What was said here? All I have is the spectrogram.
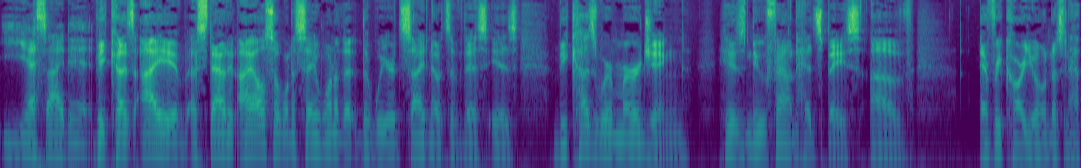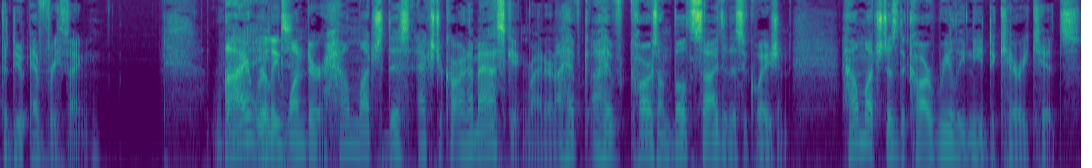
Yes, I did. because I am astounded. I also want to say one of the, the weird side notes of this is because we're merging his newfound headspace of every car you own doesn't have to do everything. I really wonder how much this extra car, and I'm asking, Reiner, and I have I have cars on both sides of this equation. How much does the car really need to carry kids?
